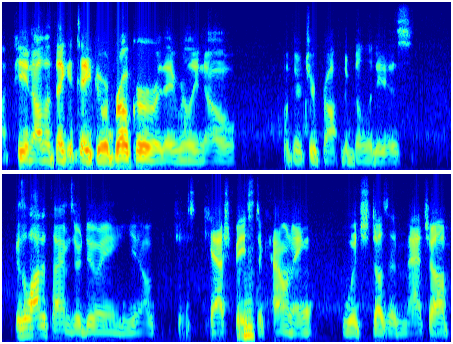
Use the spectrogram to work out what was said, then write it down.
a P&L that they can take to a broker or they really know what their true profitability is. Because a lot of times they're doing, you know, just cash-based mm-hmm. accounting, which doesn't match up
